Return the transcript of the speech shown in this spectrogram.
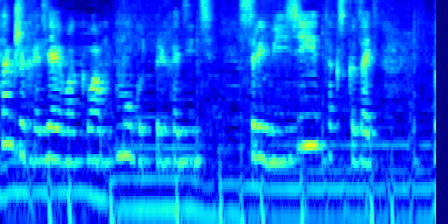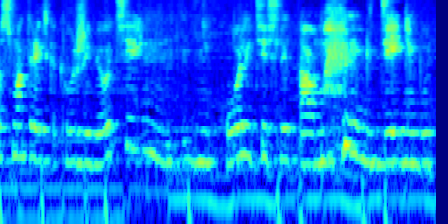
Также хозяева к вам могут приходить с ревизией, так сказать, посмотреть, как вы живете, не колитесь ли там где-нибудь,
